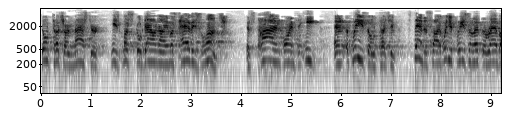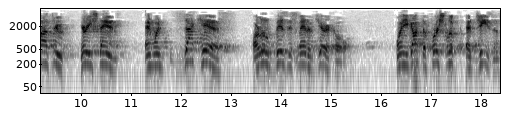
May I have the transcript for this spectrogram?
Don't touch our master. He must go down now. He must have his lunch. It's time for him to eat. And uh, please don't touch him. Stand aside, will you please, and let the rabbi through. Here he stands. And when Zacchaeus our little businessman of Jericho, when he got the first look at Jesus,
